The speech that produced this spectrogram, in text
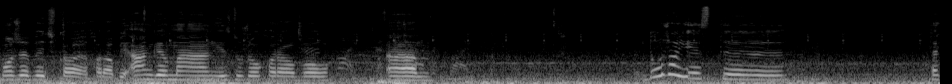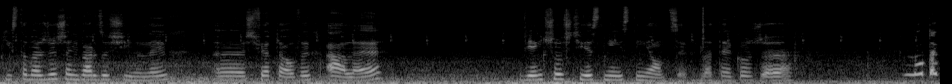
może być w chorobie Angelman, jest dużą chorobą. Um, dużo jest y, takich stowarzyszeń bardzo silnych, y, światowych, ale większość jest nieistniejących, dlatego że no tak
